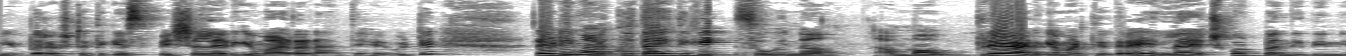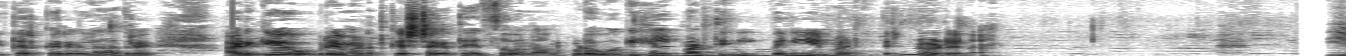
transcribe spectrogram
ನೀವು ಬರೋಷ್ಟೊತ್ತಿಗೆ ಸ್ಪೆಷಲ್ ಅಡುಗೆ ಮಾಡೋಣ ಅಂತ ಹೇಳ್ಬಿಟ್ಟು ರೆಡಿ ಮಾಡ್ಕೋತಾ ಇದ್ದೀವಿ ಸೊ ಇನ್ನು ಅಮ್ಮ ಒಬ್ಬರೇ ಅಡುಗೆ ಮಾಡ್ತಿದ್ದಾರೆ ಎಲ್ಲ ಹೆಚ್ಕೊಟ್ಟು ಬಂದಿದ್ದೀನಿ ತರಕಾರಿ ಎಲ್ಲ, ಆದರೆ ಅಡುಗೆ ಒಬ್ಬರೇ ಮಾಡೋದು ಕಷ್ಟ ಆಗುತ್ತೆ. ಸೊ ನಾನು ಕೂಡ ಹೋಗಿ ಹೆಲ್ಪ್ ಮಾಡ್ತೀನಿ. ಬನ್ನಿ ಏನು ಮಾಡ್ತಿದ್ರೆ ನೋಡೋಣ. ಈ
